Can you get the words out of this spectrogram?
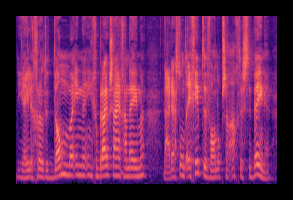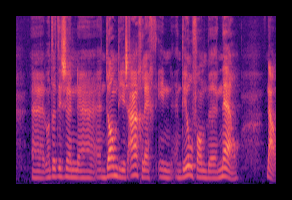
die hele grote dam in, in gebruik zijn gaan nemen. Nou, daar stond Egypte van op zijn achterste benen. Want het is een, een dam die is aangelegd in een deel van de Nijl. Nou,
